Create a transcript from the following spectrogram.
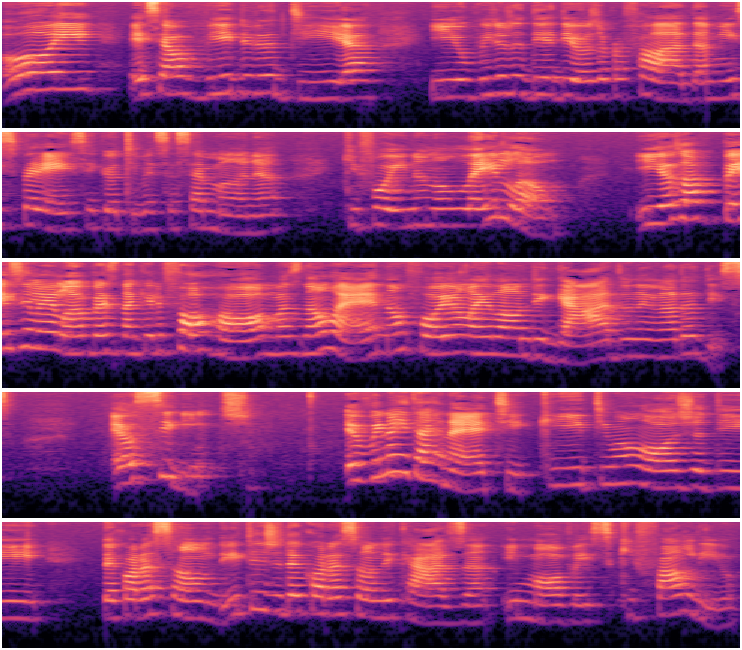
Oi, esse é o vídeo do dia e o vídeo do dia de hoje é para falar da minha experiência que eu tive essa semana, que foi indo no leilão. E eu já penso em leilão, eu penso naquele forró, mas não é, não foi um leilão de gado nem nada disso. É o seguinte, eu vi na internet que tinha uma loja de decoração, de itens de decoração de casa, imóveis, que faliu.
